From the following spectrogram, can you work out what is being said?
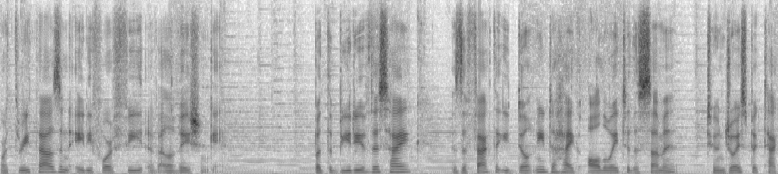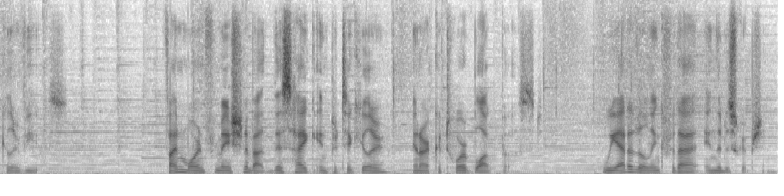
or 3,084 feet of elevation gain. But the beauty of this hike is the fact that you don't need to hike all the way to the summit to enjoy spectacular views. Find more information about this hike in particular in our Kotor blog post. We added a link for that in the description.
